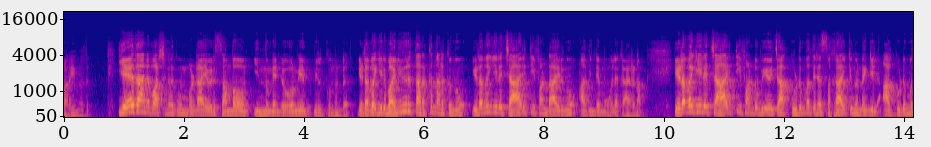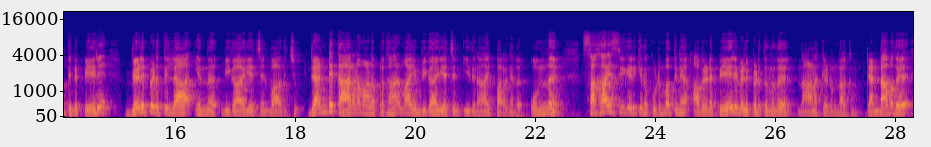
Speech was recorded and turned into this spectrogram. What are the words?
പറയുന്നത്. ഏതാനും വർഷങ്ങൾക്ക് മുമ്പുണ്ടായ ഒരു സംഭവം ഇന്നും എന്റെ ഓർമ്മയിൽ നിൽക്കുന്നുണ്ട്. ഇടവകയിൽ വലിയൊരു തർക്കം നടക്കുന്നു. ഇടവകയിലെ ചാരിറ്റി ഫണ്ടായിരുന്നു അതിന്റെ മൂല കാരണം ഇടവകയിലെ ചാരിറ്റി ഫണ്ട് ഉപയോഗിച്ച് ആ കുടുംബത്തിനെ സഹായിക്കുന്നുണ്ടെങ്കിൽ ആ കുടുംബത്തിന്റെ പേര് വെളിപ്പെടുത്തില്ല എന്ന് വികാരി അച്ഛൻ വാദിച്ചു. രണ്ട് കാരണമാണ് പ്രധാനമായും വികാരി അച്ഛൻ ഇതിനായി പറഞ്ഞത്. ഒന്ന് സഹായം സ്വീകരിക്കുന്ന കുടുംബത്തിന് അവരുടെ പേര് വെളിപ്പെടുത്തുന്നത് നാണക്കേടുണ്ടാക്കും. രണ്ടാമത്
